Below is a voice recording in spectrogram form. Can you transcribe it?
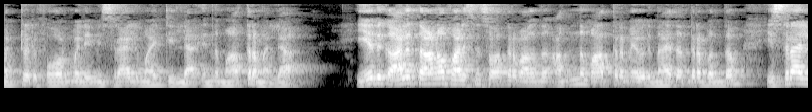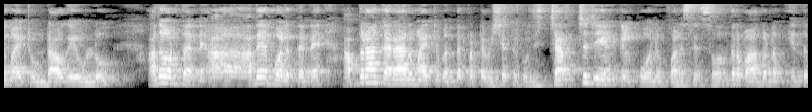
മറ്റൊരു ഫോർമുലയും ഇസ്രായേലുമായിട്ടില്ല എന്ന് മാത്രമല്ല ഏത് കാലത്താണോ പാലസ്തീൻ സ്വതന്ത്രമാകുന്നത് അന്ന് മാത്രമേ ഒരു നയതന്ത്ര ബന്ധം ഇസ്രായേലുമായിട്ട് ഉണ്ടാവുകയുള്ളൂ. അതുകൊണ്ട് തന്നെ അതേപോലെ തന്നെ അബ്രാം കരാറുമായിട്ട് ബന്ധപ്പെട്ട വിഷയത്തെക്കുറിച്ച് ചർച്ച ചെയ്യുമെങ്കിൽ പോലും ഫലസ്തീൻ സ്വതന്ത്രമാകണം എന്ന്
